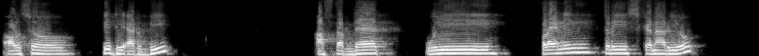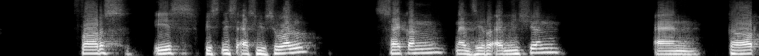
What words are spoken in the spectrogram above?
also PDRB. After that, we planning three scenario. First is business as usual. Second, net zero emission. And third,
